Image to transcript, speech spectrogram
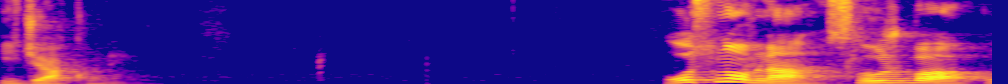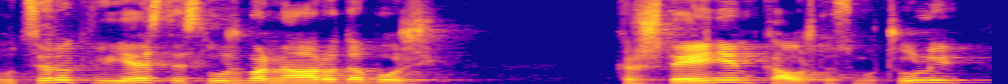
i đakoni. Osnovna služba u crkvi jeste služba naroda Božije. Krštenjem, kao što smo čuli,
